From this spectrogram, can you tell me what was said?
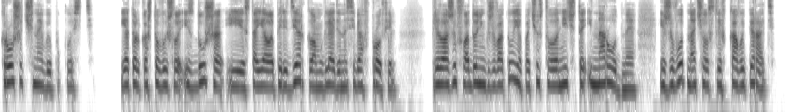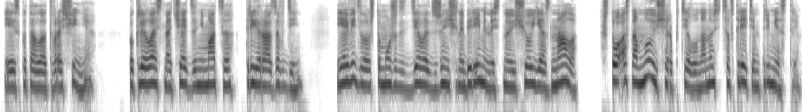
крошечная выпуклость. Я только что вышла из душа и стояла перед зеркалом, глядя на себя в профиль. Приложив ладонь к животу, я почувствовала нечто инородное, и живот начал слегка выпирать. Я испытала отвращение. Поклялась начать заниматься три раза в день. Я видела, что может сделать с женщиной беременность, но еще я знала, что основной ущерб телу наносится в третьем триместре.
